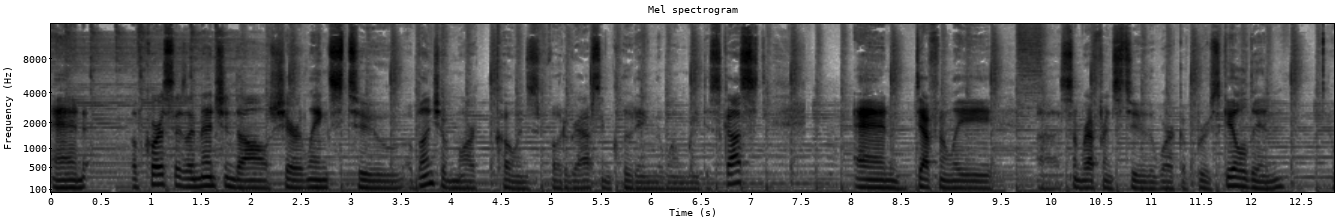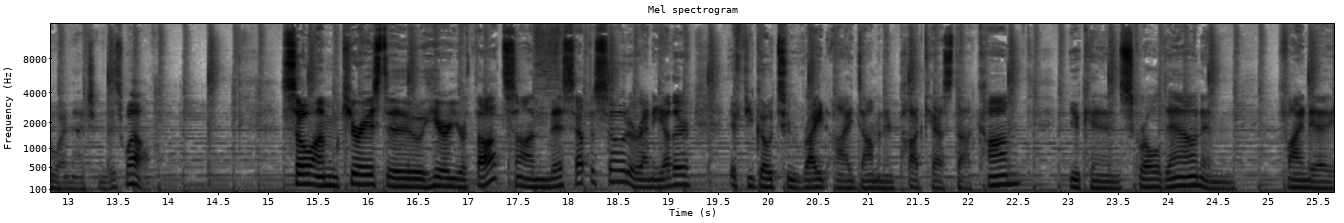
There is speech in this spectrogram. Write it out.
And of course, as I mentioned, I'll share links to a bunch of Mark Cohen's photographs, including the one we discussed, and definitely uh, some reference to the work of Bruce Gilden, who I mentioned as well. So I'm curious to hear your thoughts on this episode or any other. If you go to righteyedominantpodcast.com, you can scroll down and find a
